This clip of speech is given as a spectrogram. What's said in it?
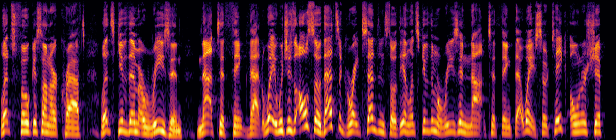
Let's focus on our craft. Let's give them a reason not to think that way." Which is also that's a great sentence though at the end. Let's give them a reason not to think that way. So take ownership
